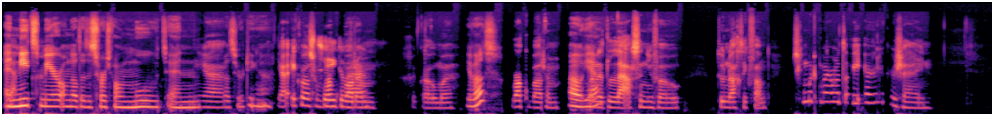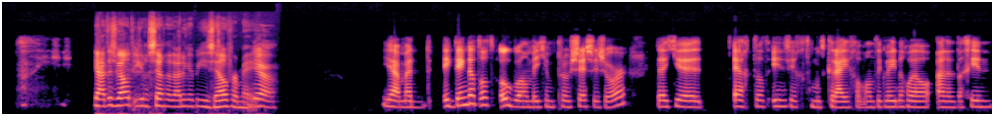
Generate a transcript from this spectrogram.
En Ja. niet meer omdat het een soort van moet en Ja. dat soort dingen. ja, ik was rock Zeker waar. bottom gekomen. Je was? Rock bottom. Oh ja. het laagste niveau. Toen dacht ik van, misschien moet ik maar wat eerlijker zijn. Ja, het is wel wat Iris zegt. Uiteindelijk heb je jezelf ermee. Ja. ja, maar ik denk dat dat ook wel een beetje een proces is hoor. Dat je echt dat inzicht moet krijgen. Want ik weet nog wel aan het begin,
